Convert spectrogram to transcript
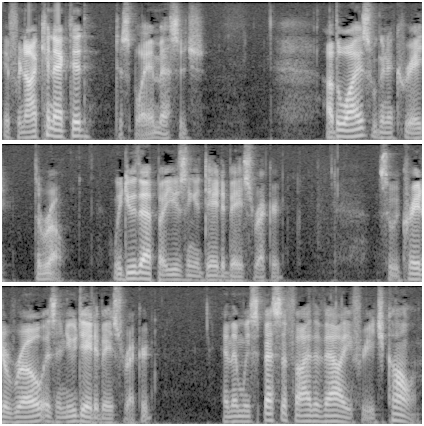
If we're not connected, display a message. Otherwise, we're going to create the row. We do that by using a database record. So we create a row as a new database record, and then we specify the value for each column.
